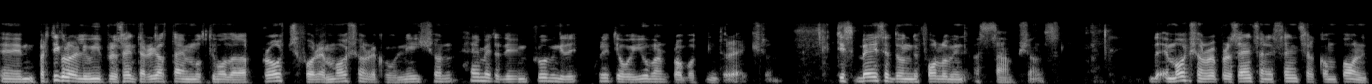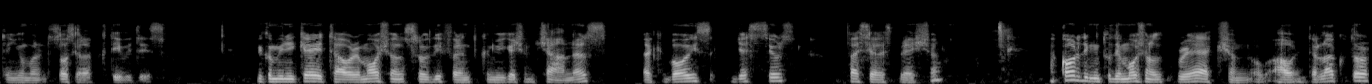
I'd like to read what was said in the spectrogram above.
Um, particularly, we present a real-time multimodal approach for emotion recognition aimed at improving the quality of human-robot interaction. It is based on the following assumptions. The emotion represents an essential component in human social activities. We communicate our emotions through different communication channels, like voice, gestures, facial expression. According to the emotional reaction of our interlocutor,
